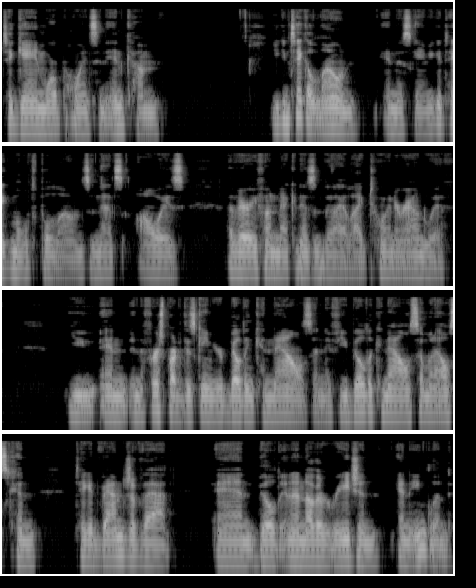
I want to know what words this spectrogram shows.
to gain more points and income you can take a loan in this game. You can take multiple loans, and that's always a very fun mechanism that I like toying around with. You and in the first part of this game, you're building canals, and if you build a canal, someone else can take advantage of that and build in another region in England,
